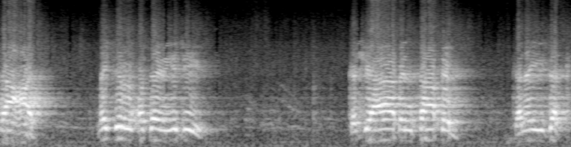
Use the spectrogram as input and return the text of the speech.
ساعات ما يصير الحسين يجي. كشهاب ثاقب كنيزك.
